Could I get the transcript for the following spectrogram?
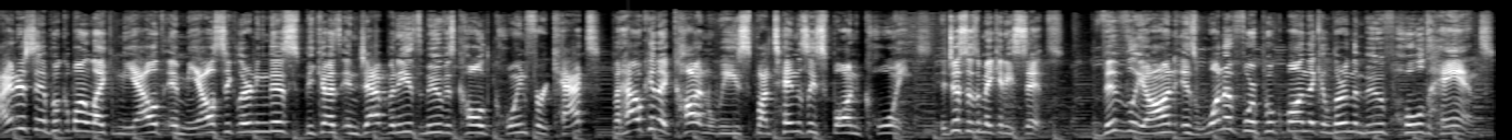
I understand Pokemon like Meowth and Meowstic learning this because in Japanese the move is called Coin for Cat, but how can a Cottonweed spontaneously spawn coins? It just doesn't make any sense. Vivillon is one of four Pokemon that can learn the move Hold Hands.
